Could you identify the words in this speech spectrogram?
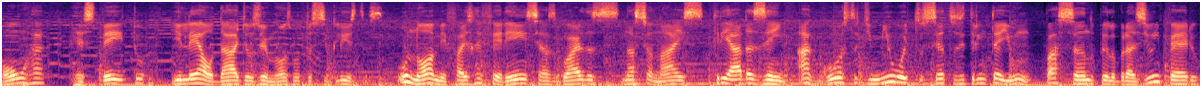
honra, respeito e lealdade aos irmãos motociclistas. O nome faz referência às guardas nacionais criadas em agosto de 1831, passando pelo Brasil Império,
